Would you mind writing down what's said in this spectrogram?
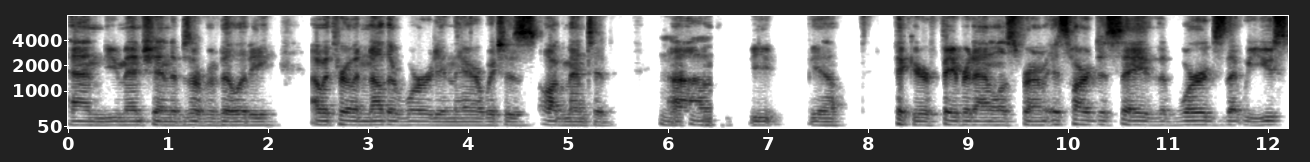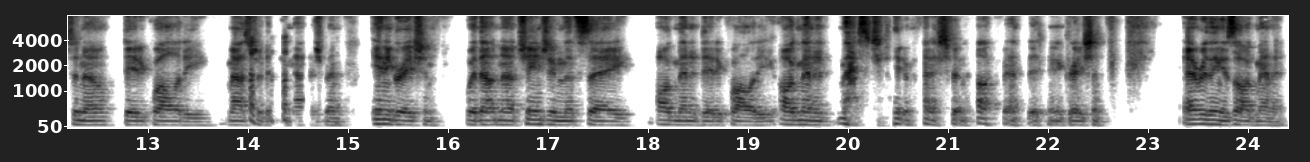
and you mentioned observability. I would throw another word in there, which is augmented. Mm-hmm. Um, you, yeah, pick your favorite analyst firm. It's hard to say the words that we used to know data quality, master data management, integration without now changing them that say augmented data quality, augmented master data management, augmented integration. Everything is augmented.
